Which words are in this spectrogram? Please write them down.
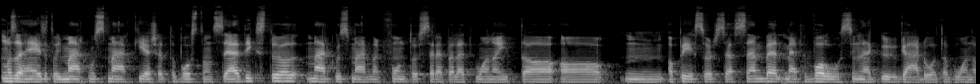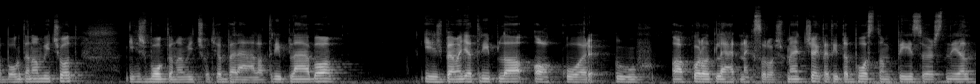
az a helyzet, hogy Marcus Smart kiesett a Boston Celtics-től, Marcus Smartnak fontos szerepe lett volna itt a, a, mm, a Pacers-szel szemben, mert valószínűleg ő gárdolta volna Bogdanovicsot, és Bogdanovics, hogyha beláll a triplába, és bemegy a tripla, akkor, uh, akkor ott lehetnek szoros meccsek, tehát itt a Boston Pacersnél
